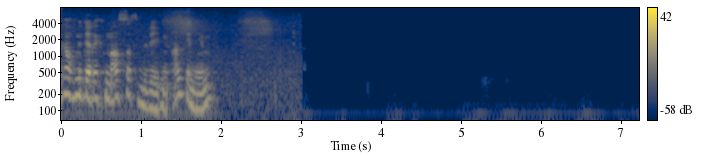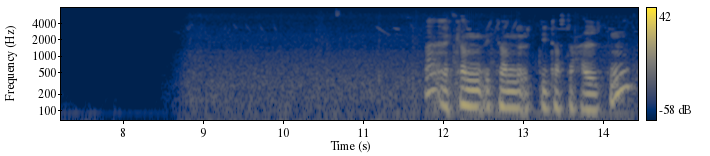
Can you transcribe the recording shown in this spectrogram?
Mich auch mit der rechten Maustaste bewegen. Angenehm. Ah, ich kann, ich kann die Taste halten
